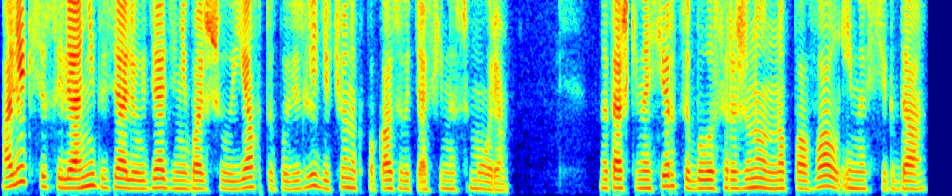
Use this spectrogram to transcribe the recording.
Алексис и Леонид взяли у дяди небольшую яхту и повезли девчонок показывать Афины с моря. Наташкино сердце было сражено на повал и навсегда.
